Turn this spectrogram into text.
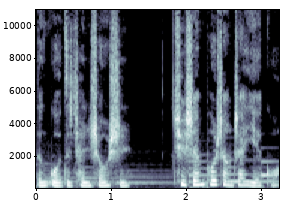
等果子成熟时，去山坡上摘野果；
